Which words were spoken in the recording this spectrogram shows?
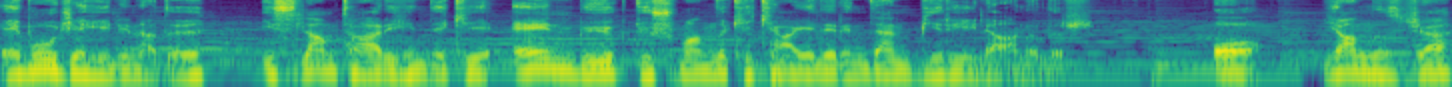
Ebu Cehil'in adı, İslam tarihindeki en büyük düşmanlık hikayelerinden biriyle anılır. O, yalnızca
